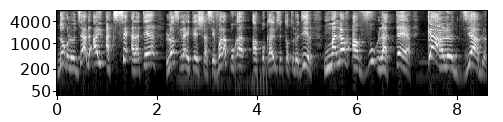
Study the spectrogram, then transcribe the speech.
Donc le diable a eu accès à la terre lorsqu'il a été chassé. Voilà pourquoi Apocalypse est en train de dire, malheur à vous la terre, car le diable,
